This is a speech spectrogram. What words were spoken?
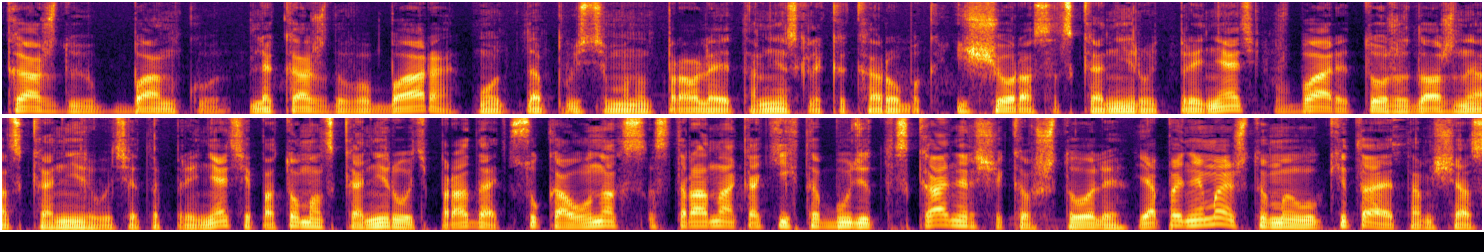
каждую банку для каждого бара, вот, допустим, он отправляет там несколько коробок, еще раз отсканировать, принять. В баре тоже должны отсканировать это, принять, и потом отсканировать, продать. Сука, у нас страна каких-то будет сканерщиков, что ли? Я понимаю, что мы у Китая там сейчас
